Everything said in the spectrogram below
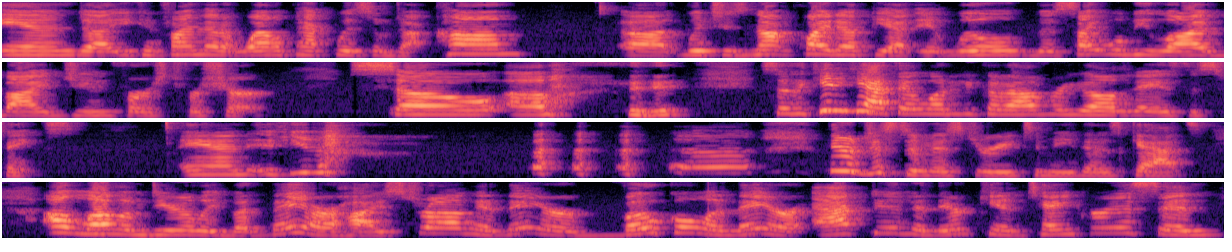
and uh, you can find that at wildpackwisdom.com, uh, which is not quite up yet. It will, the site will be live by June 1st for sure. So, uh, so the kitty cat that wanted to come out for you all today is the Sphynx. And if you they're just a mystery to me, those cats. I love them dearly, but they are high strung and they are vocal and they are active and they're cantankerous. And,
